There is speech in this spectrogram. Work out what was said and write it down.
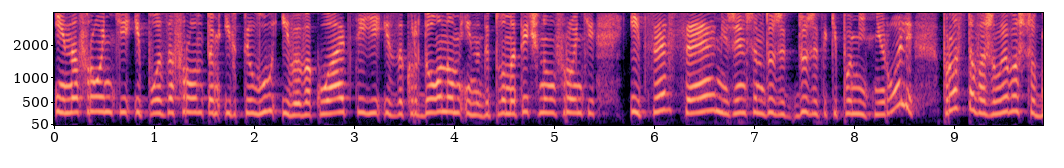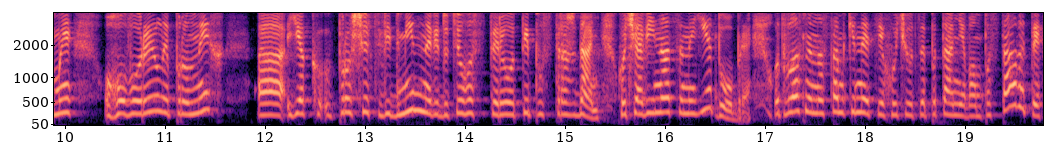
і на фронті, і поза фронтом, і в тилу, і в евакуації, і за кордоном, і на дипломатичному фронті. І це все, між іншим, дуже дуже такі помітні ролі. Просто важливо, щоб ми говорили про них. Е, як про щось відмінне від цього стереотипу страждань. Хоча війна це не є добре. От, власне, на сам кінець я хочу це питання вам поставити,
